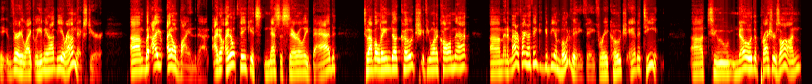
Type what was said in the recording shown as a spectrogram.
very likely he may not be around next year. Um, but I, I don't buy into that. I don't I don't think it's necessarily bad to have a lame duck coach, if you want to call him that. Um, and a matter of fact, I think it could be a motivating thing for a coach and a team uh, to know the pressure's on.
